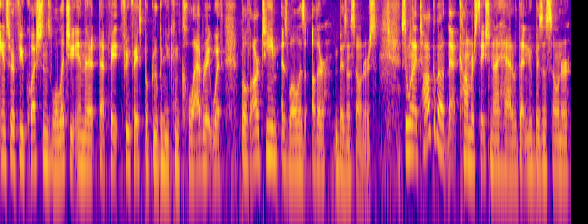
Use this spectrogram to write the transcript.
answer a few questions. We'll let you in there that free facebook group and you can collaborate with both our team as well as other business owners. So when i talk about that conversation i had with that new business owner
